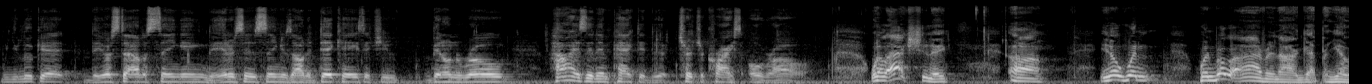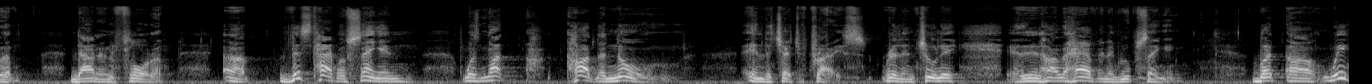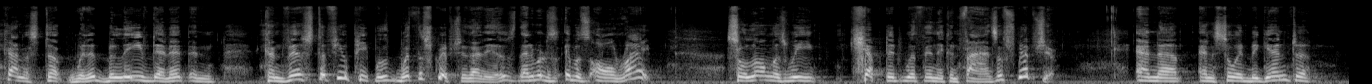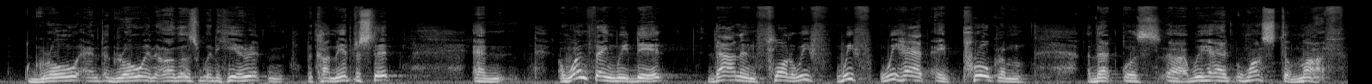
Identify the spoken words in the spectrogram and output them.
When you look at the, your style of singing, the inner city singers, all the decades that you've been on the road, how has it impacted the Church of Christ overall? Well, actually, uh, you know, when when Brother Ivory and I got together down in Florida, uh, this type of singing was not hardly known in the Church of Christ, really and truly. They didn't hardly have any group singing. But uh, we kind of stuck with it, believed in it, and convinced a few people with the scripture, that is, that it was, it was all right, so long as we kept it within the confines of scripture. And, uh, and so it began to grow and to grow, and others would hear it and become interested. And one thing we did down in Florida, we, we, we had a program that was, uh, we had once a month.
